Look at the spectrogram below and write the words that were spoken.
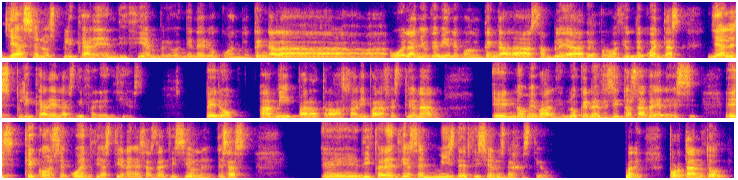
ya se lo explicaré en diciembre o en enero, cuando tenga la, o el año que viene, cuando tenga la asamblea de aprobación de cuentas, ya le explicaré las diferencias. Pero a mí, para trabajar y para gestionar, eh, no me vale. Lo que necesito saber es, es qué consecuencias tienen esas decisiones, esas eh, diferencias en mis decisiones de gestión. Por tanto,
